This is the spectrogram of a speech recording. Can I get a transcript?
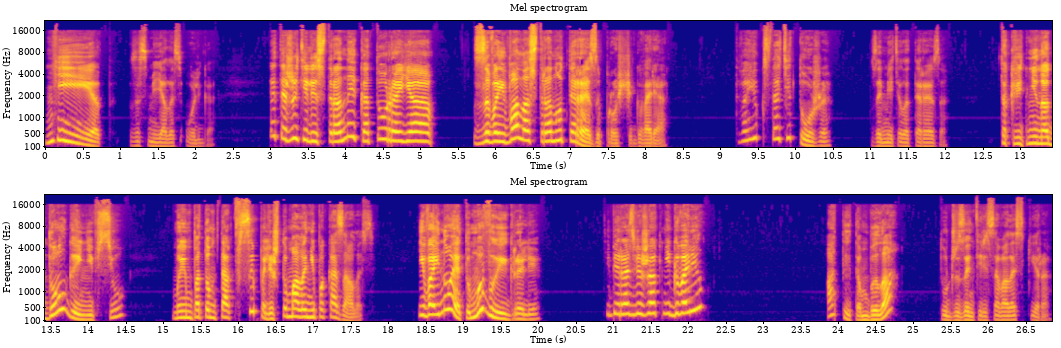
«Нет», — засмеялась Ольга. «Это жители страны, которая завоевала страну Терезы, проще говоря». «Твою, кстати, тоже», — заметила Тереза. «Так ведь ненадолго и не всю. Мы им потом так всыпали, что мало не показалось. И войну эту мы выиграли. Тебе разве Жак не говорил?» А ты там была? Тут же заинтересовалась Кира.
